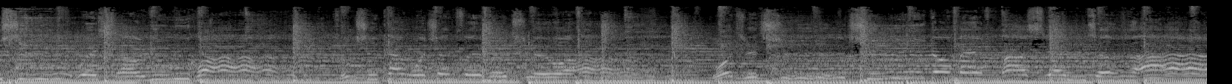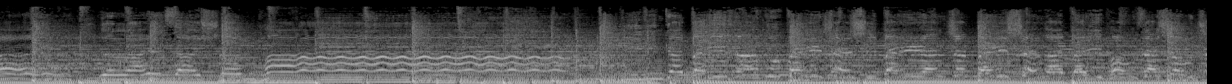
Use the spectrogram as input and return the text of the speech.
是微笑如花，总是看我沉醉和绝望，我却迟迟。现真爱，原来在身旁。你应该被呵护、被珍惜、被认真、被深爱、被捧在手掌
